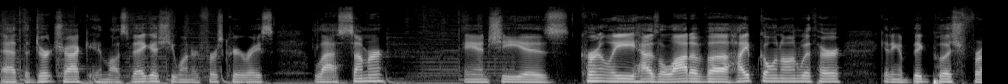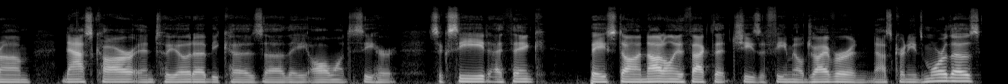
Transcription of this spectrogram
at the dirt track in Las Vegas. She won her first career race last summer, and she is currently has a lot of uh, hype going on with her, getting a big push from NASCAR and Toyota because uh, they all want to see her succeed. I think based on not only the fact that she's a female driver and NASCAR needs more of those,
